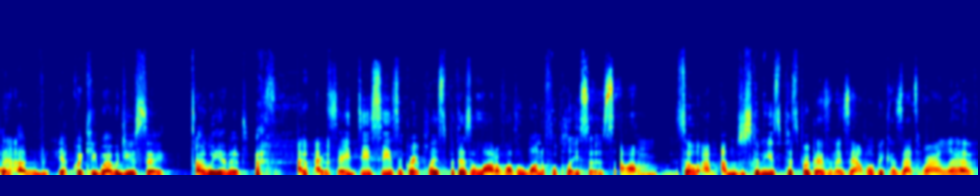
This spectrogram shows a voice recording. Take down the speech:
and, and yeah, quickly, where would you say are we in it? I'd say DC is a great place, but there's a lot of other wonderful places. Um, so I'm, I'm just going to use Pittsburgh as an example because that's where I live.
